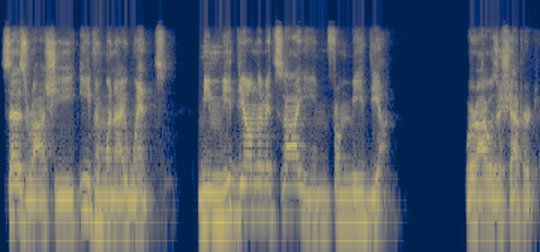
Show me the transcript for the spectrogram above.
Says Rashi, even when I went, from Midian where I was a shepherd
